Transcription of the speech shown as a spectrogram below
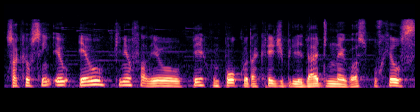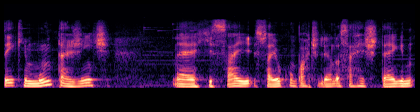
Só que eu sinto, eu, eu, que nem eu falei, eu perco um pouco da credibilidade do negócio porque eu sei que muita gente é, que sai, saiu compartilhando essa hashtag,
